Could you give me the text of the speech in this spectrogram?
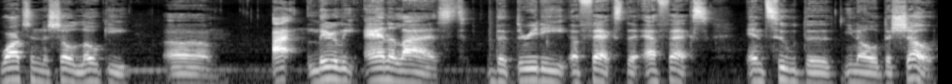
watching the show Loki, um, I literally analyzed the 3D effects, the FX into the you know the show.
